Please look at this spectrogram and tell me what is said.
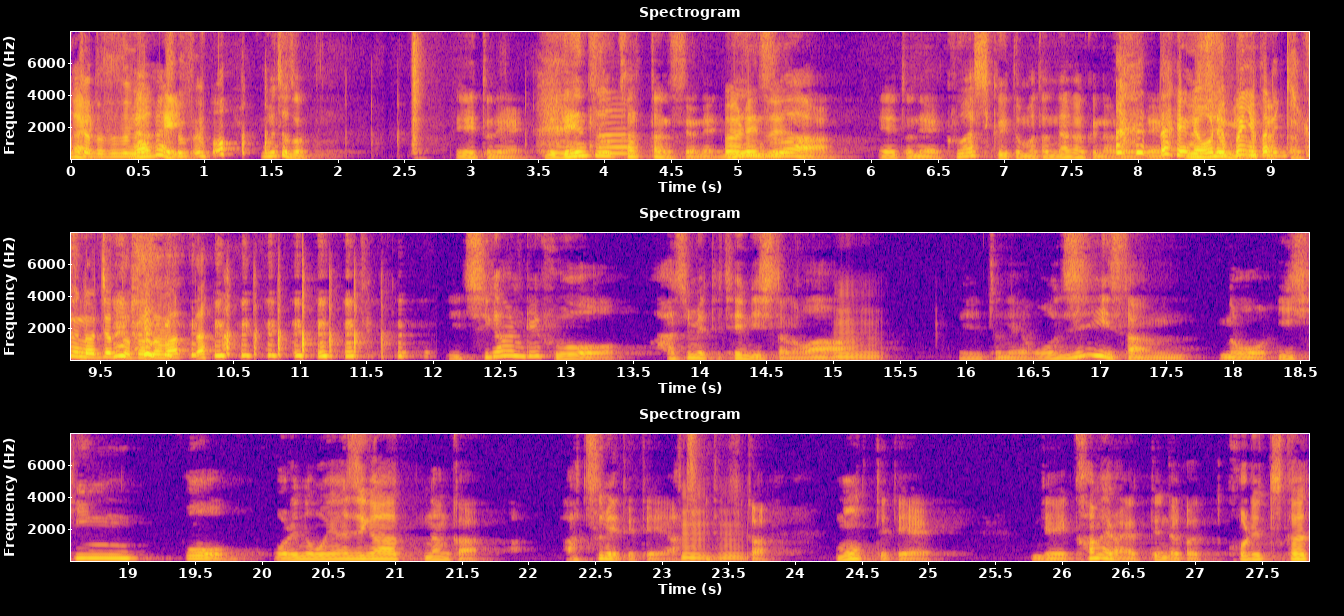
長いちょっと進もう。長い進もう。もうちょっと、えっ、とね、でレンズを買ったんですよね。うんレンズは、えっ、とね、詳しく言うとまた長くなるので。だよね、50俺も今で聞くのちょっととどまった。一眼レフを初めて手にしたのは、うん。えっ、とね、おじいさんの遺品を、俺の親父がなんか集めてて、集めててか、持ってて、で、カメラやってんだから、これ使っ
